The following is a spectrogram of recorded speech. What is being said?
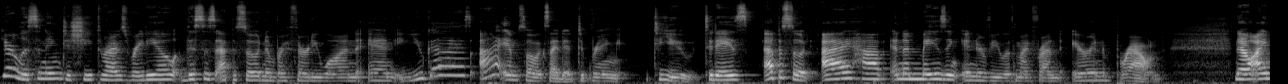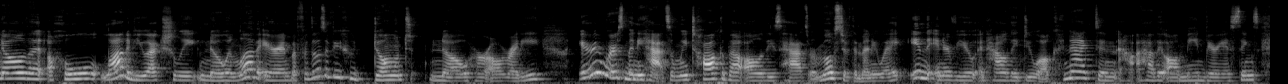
You're listening to She Thrives Radio. This is episode number 31, and you guys, I am so excited to bring to you today's episode. I have an amazing interview with my friend Erin Brown. Now, I know that a whole lot of you actually know and love Erin, but for those of you who don't know her already, Erin wears many hats, and we talk about all of these hats, or most of them anyway, in the interview and how they do all connect and how, they all mean various things.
